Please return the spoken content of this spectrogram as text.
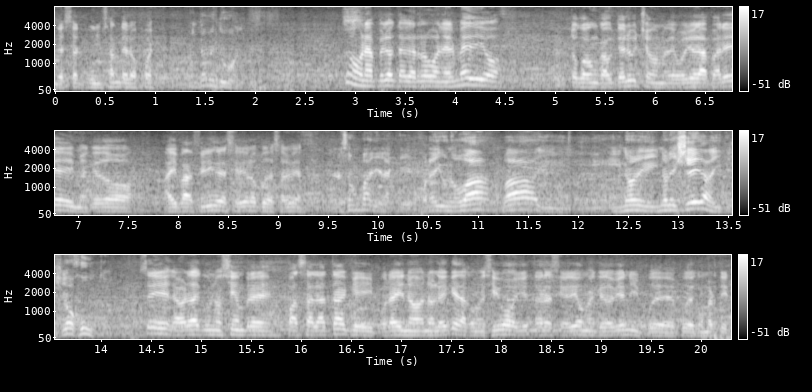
de ser punzante lo fue. Contame tu gol. No, una pelota que robo en el medio, tocó con cautelucho, me devolvió la pared y me quedó ahí para definir, gracias a Dios lo pude hacer bien. Pero son varias las que por ahí uno va, va y, y no, y no le llega y te llegó justo. Sí, la verdad que uno siempre pasa al ataque y por ahí no, no le queda, como decís vos, y esta gracias a Dios me quedó bien y pude, pude convertir.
